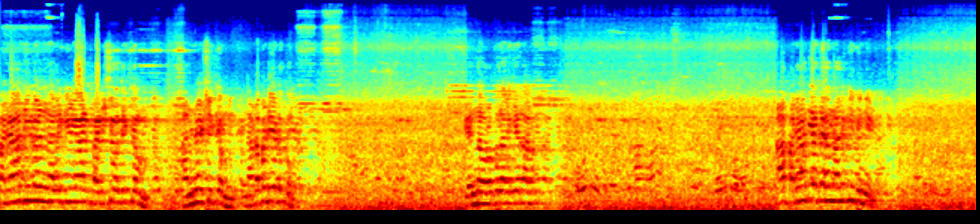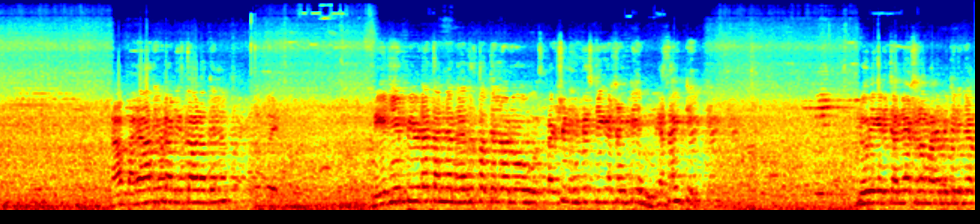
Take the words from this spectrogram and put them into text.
പരാതികൾ നൽകിയാൽ പരിശോധിക്കും അന്വേഷിക്കും നടപടിയെടുക്കും. എന്ന് ഉറപ്പ് നൽകിയതാണ് ആ പരാതി അദ്ദേഹം നൽകി പിന്നീട്. ആ പരാതിയുടെ അടിസ്ഥാനത്തിൽ ബി ജെ പിയുടെ തന്നെ നേതൃത്വത്തിൽ ഒരു special investigation team S I T രൂപീകരിച്ച് അന്വേഷണം ആരംഭിച്ചിരിക്കും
